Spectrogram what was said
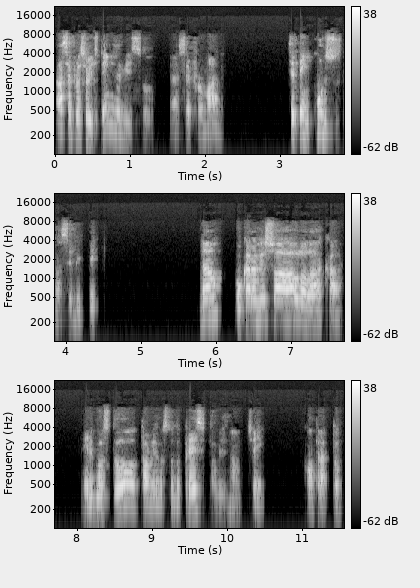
Ah, você é professor de tênis, Levi? É, você é formado? Você tem cursos na CBT? Não. O cara viu sua aula lá, cara. Ele gostou, talvez gostou do preço, talvez não, não sei. Contratou.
